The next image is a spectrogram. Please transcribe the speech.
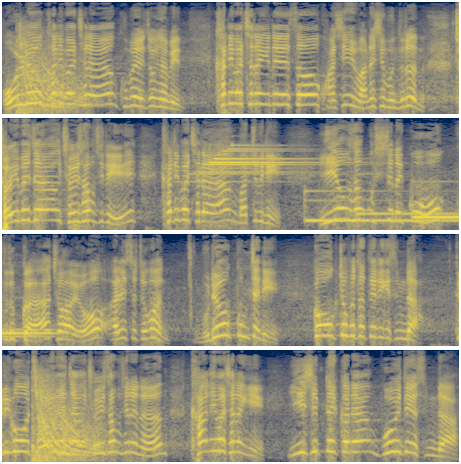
올류 카니발 차량 구매 예정자 및 카니발 차량에 대해서 관심이 많으신 분들은 저희 매장, 저희 사무실이 카니발 차량 맛집이니 이 영상 보시기 전에 꼭 구독과 좋아요, 알림 설정은 무료 공짜니 꼭 좀 부탁드리겠습니다. 그리고 저희 매장, 저희 사무실에는 카니발 차량이 20대가량 보유되어 습니다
